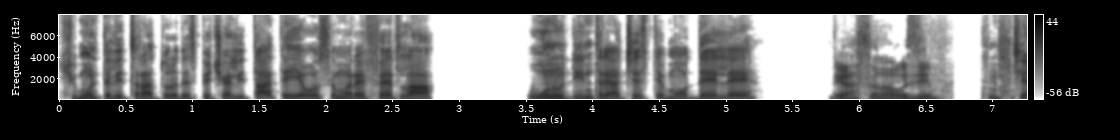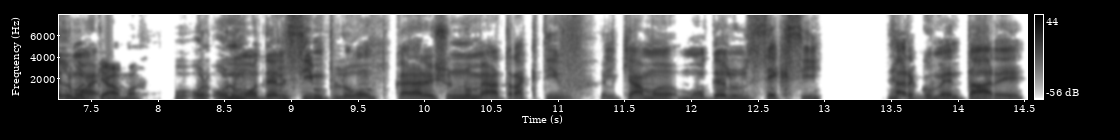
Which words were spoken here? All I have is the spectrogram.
și multă literatură de specialitate. Eu o să mă refer la unul dintre aceste modele. Ia să-l auzim. Cel Cum mai, cheamă? Un, un model simplu, care are și un nume atractiv. Îl cheamă modelul sexy de argumentare,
